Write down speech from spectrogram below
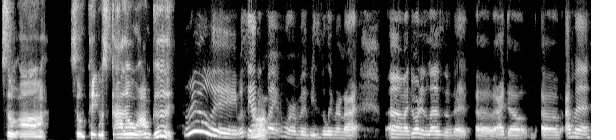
some, uh, some pink Moscato. I'm good. Really? Well, see, yep. I don't like horror movies. Believe it or not, uh, my daughter loves them, but uh, I don't. Uh, I'm a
